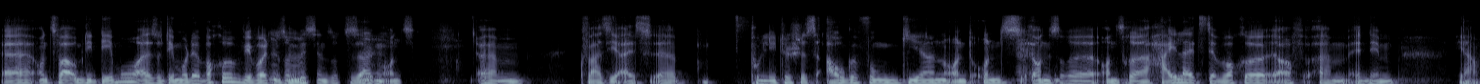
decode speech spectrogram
Äh, und zwar um die Demo, also Demo der Woche. Wir wollten so ein Mhm. bisschen sozusagen Mhm. uns ähm, quasi als äh, politisches Auge fungieren und uns unsere, unsere Highlights der Woche auf, ähm, in dem, ja,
